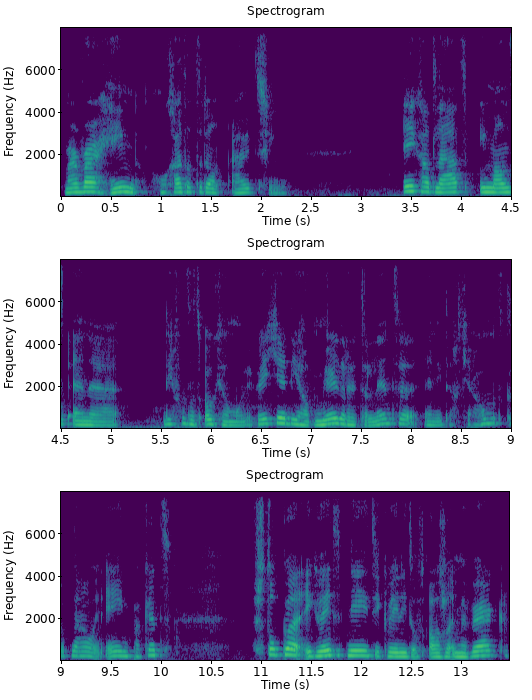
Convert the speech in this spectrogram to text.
Maar waarheen dan? Hoe gaat dat er dan uitzien? Ik had laat iemand en uh, die vond dat ook heel moeilijk. Weet je, die had meerdere talenten en die dacht, ja, hoe moet ik dat nou in één pakket stoppen? Ik weet het niet. Ik weet niet of alles wel in mijn werk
